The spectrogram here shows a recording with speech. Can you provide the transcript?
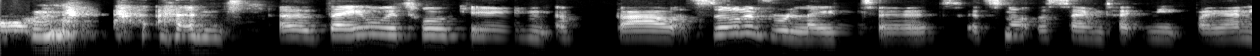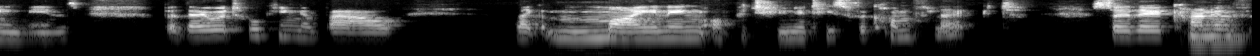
um, and uh, they were talking about sort of related. It's not the same technique by any means, but they were talking about like mining opportunities for conflict. So they're kind mm-hmm. of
